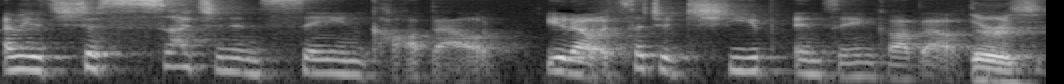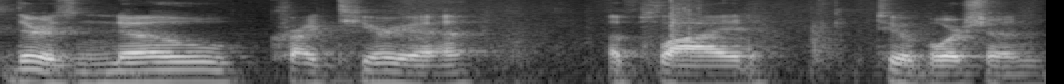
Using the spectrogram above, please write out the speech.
I mean it's just such an insane cop out you know it's such a cheap insane cop out there is there is no criteria applied to abortion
